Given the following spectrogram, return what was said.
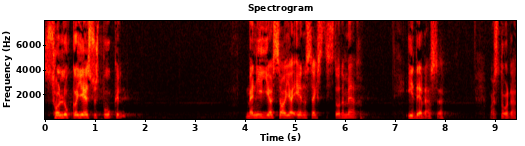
så lukker Jesus boken. Men i Jesaja 61 står det mer i det verset. Hva står det?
